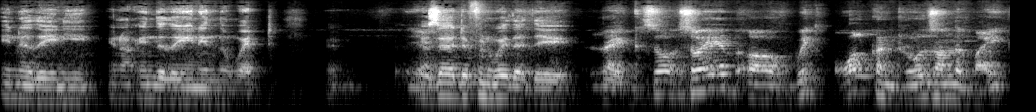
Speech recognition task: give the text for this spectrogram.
in a rainy, you know, in the rain, in the wet? Is there a different way that they Right. So, so uh, with all controls on the bike,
